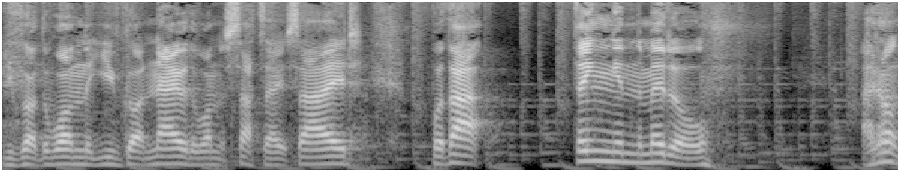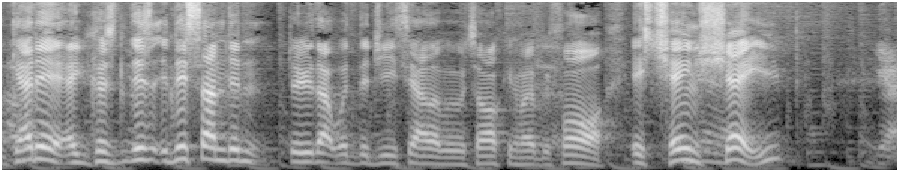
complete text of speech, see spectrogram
You've got the one that you've got now, the one that sat outside. But that thing in the middle, I don't get it because this Nissan didn't do that with the GTR that we were talking about before. It's changed shape, Yeah.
